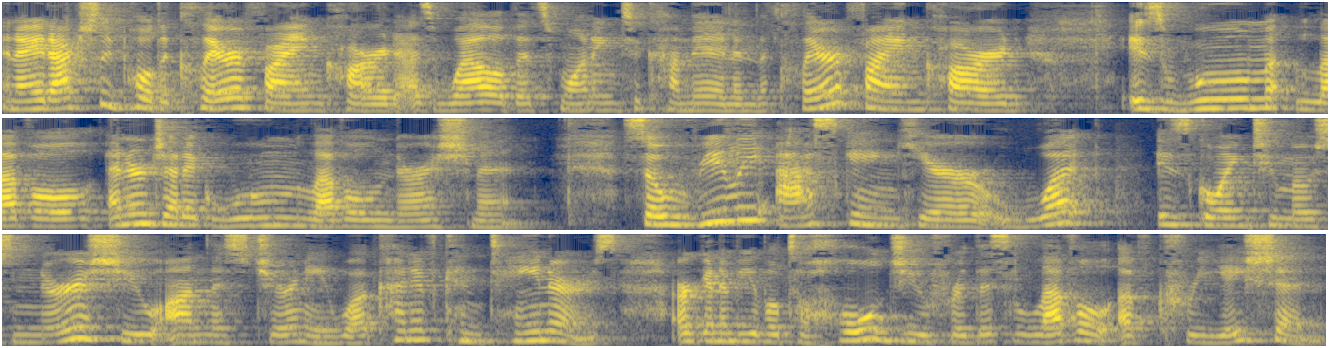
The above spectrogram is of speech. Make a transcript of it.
And I had actually pulled a clarifying card as well that's wanting to come in. And the clarifying card is womb level, energetic womb level nourishment. So really asking here, what is going to most nourish you on this journey? What kind of containers are going to be able to hold you for this level of creation?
